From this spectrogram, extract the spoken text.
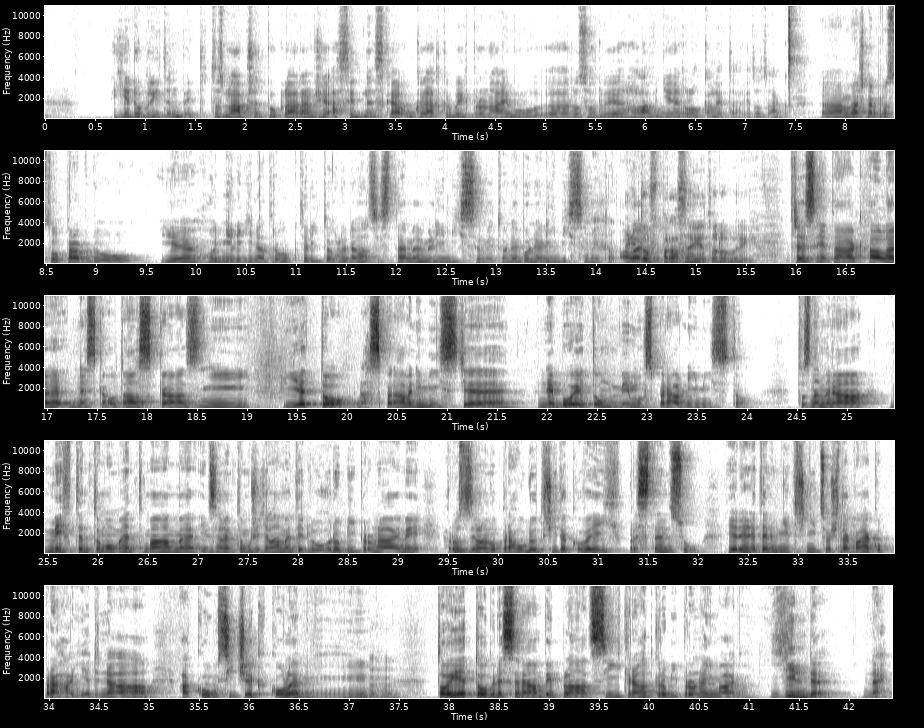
je dobrý ten byt? To znamená, předpokládám, že asi dneska u krátkodobých pronájmů eh, rozhoduje hlavně lokalita. Je to tak? Eh, máš naprostou pravdu. Je hodně lidí na trhu, který to hledá systémem líbí se mi to nebo nelíbí se mi to. Ale... Je to v Praze, je to dobrý. Přesně tak, ale dneska otázka zní, je to na správném místě nebo je to mimo správné místo? To znamená, my v tento moment máme, i vzhledem k tomu, že děláme ty dlouhodobý pronájmy, rozdělenou Prahu do tří takových prstenců. Jeden je ten vnitřní, což je taková mhm. jako Praha 1 a kousíček kolem ní. Uh-huh. To je to, kde se nám vyplácí krátkodobý pronajímání. Jinde ne.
